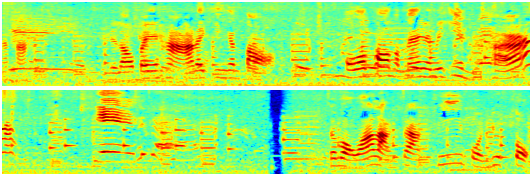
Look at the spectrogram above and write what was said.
นะคะ เดี๋ยวเราไปหาอะไรกินกันต่อ เพราะว่าพ่อกับแม่ยังไม่อิ่มนะคะเย่ไม่เป็นไรจะบอกว่าหลังจากที่ฝนหยุดตก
